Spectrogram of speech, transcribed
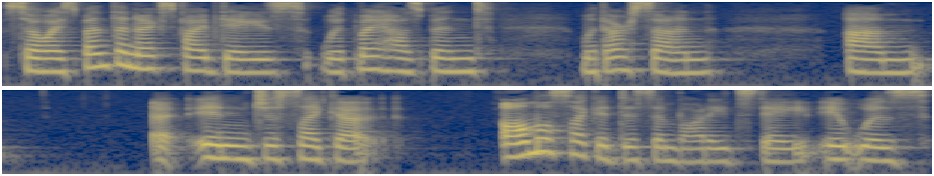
So I spent the next five days with my husband, with our son, um, uh, in just like a almost like a disembodied state. It was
